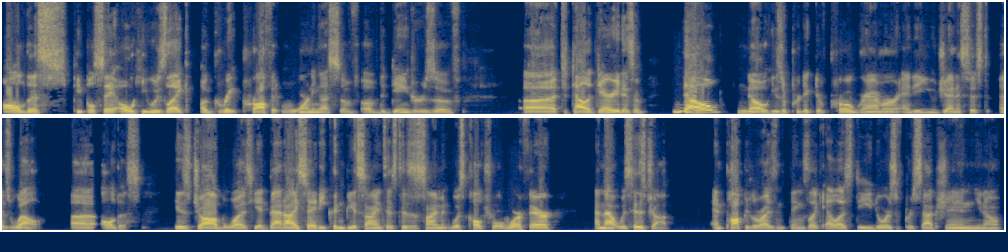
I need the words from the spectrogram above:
Aldous, people say, oh, he was like a great prophet warning us of, of the dangers of uh, totalitarianism. No, no, he's a predictive programmer and a eugenicist as well, uh, Aldous. His job was he had bad eyesight. He couldn't be a scientist. His assignment was cultural warfare, and that was his job. And popularizing things like LSD, doors of perception. You know,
